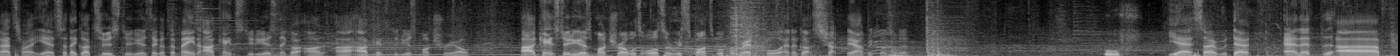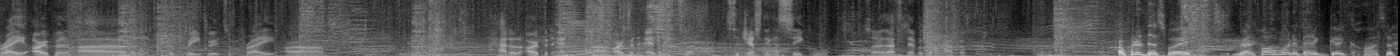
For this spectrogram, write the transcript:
That's right. Yeah, so they got two studios. They got the main Arkane Studios, and they got uh, uh, Arkane Studios Montreal. Arkane Studios Montreal was also responsible for Redfall, and it got shut down because of it. Oof. Yeah, so with that, and then the, uh, Prey open uh, the, the reboot to Prey um, had an open end, uh, open ending, so suggesting a sequel. So that's never going to happen. I'll put it this way: Redfall would have been a good concept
